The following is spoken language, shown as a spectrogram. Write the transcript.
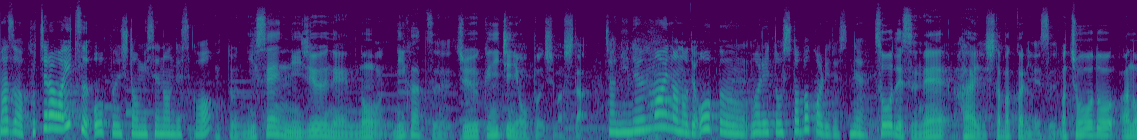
まずはこちらはいつオープンしたお店なんですか？えっと2020年の2月19日にオープンしました。じゃあ2年前なのでオープン割としたばかりですねそうですね。はい、したばっかりです。まあちょうどあの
